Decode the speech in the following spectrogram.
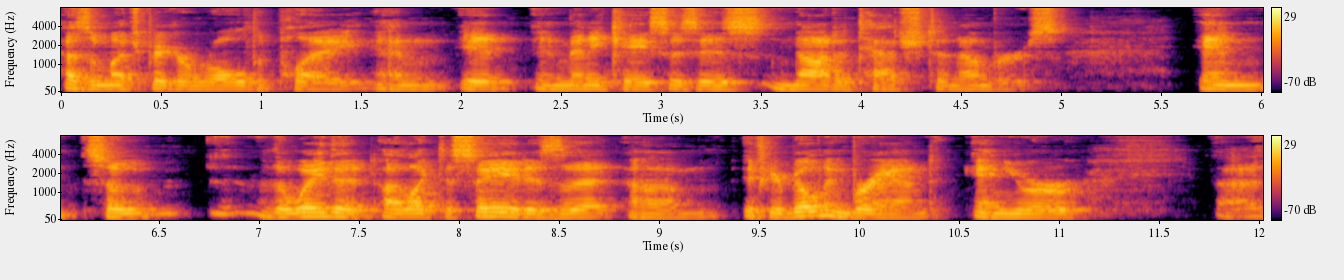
has a much bigger role to play, and it in many cases is not attached to numbers. And so the way that I like to say it is that um, if you're building brand and you're uh,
